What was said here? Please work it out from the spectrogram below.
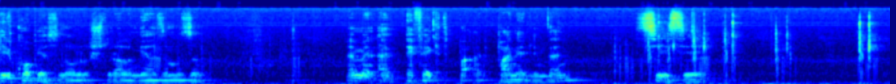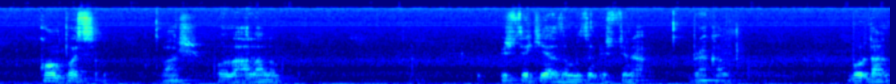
bir kopyasını oluşturalım yazımızın. Hemen e- efekt pa- panelinden CC Composition var. Onu alalım. Üstteki yazımızın üstüne bırakalım. Buradan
